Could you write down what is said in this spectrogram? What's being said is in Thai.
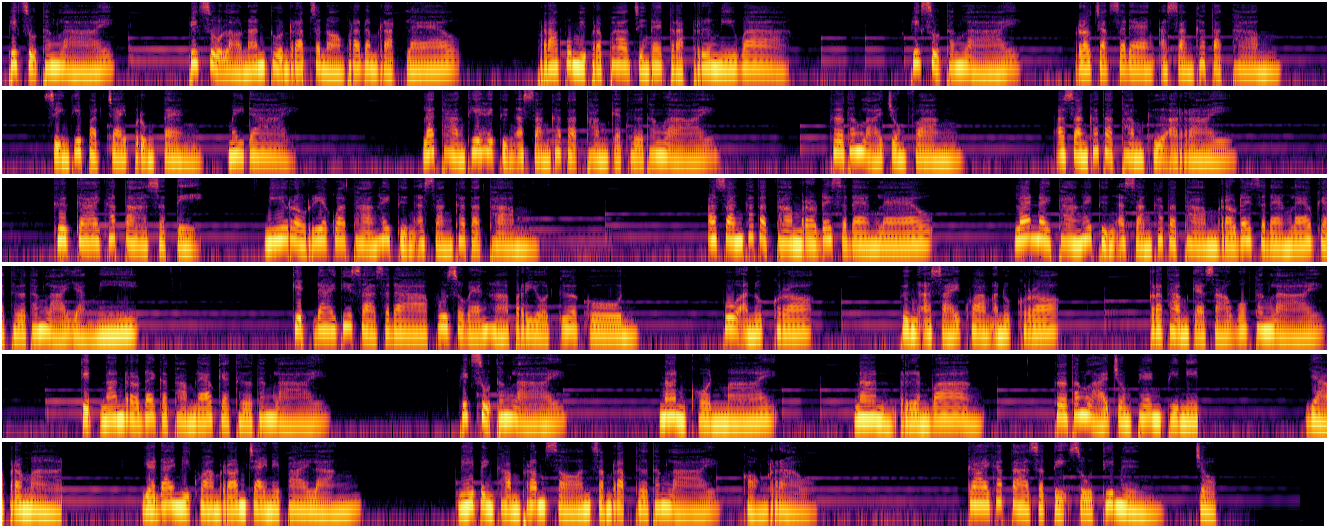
ภิกษุทั้งหลาย ภิกษุเหล่านั้นทูลรับสนองพระดำรัสแล้ว พระผู้มีพระภาคจึงได้ตรัสเรื่องนี้ว่า ภิกษุทั้งหลาย เราจักแสดงอสังคตธรรม สิ่งที่ปัจจัยปรุงแต่งไม่ได้ และทางที่ให้ถึงอสังคตธรรมแก่เธอทั้งหลาย เธอทั้งหลายจงฟัง อสังคตธรรมคืออะไร คือกายคตาสติ นี้เราเรียกว่าทางให้ถึงอสังคตธรรม อสังคตธรรมเราได้แสดงแล้ว และในทางให้ถึงอสังคตธรรมเราได้แสดงแล้วแก่เธอทั้งหลายอย่างนี้ กิจใดที่ศาสดาผู้สแสวงหาประโยชน์เกื้อกูล ผู้อนุเคราะห์ พึงอาศัยความอนุเคราะห์ กระทำแก่สาวกทั้งหลาย กิจนั้นเราได้กระทำแล้วแก่เธอทั้งหลาย ภิกษุทั้งหลาย นั่นโคนไม้ นั่นเรือนว่าง เธอทั้งหลายจงเพ่งพินิษอย่าประมาท อย่าได้มีความร้อนใจในภายหลัง นี้เป็นคำพร่ำสอนสำหรับเธอทั้งหลายของเรา กายคตาสติสูตรที่หนึ่งจบ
